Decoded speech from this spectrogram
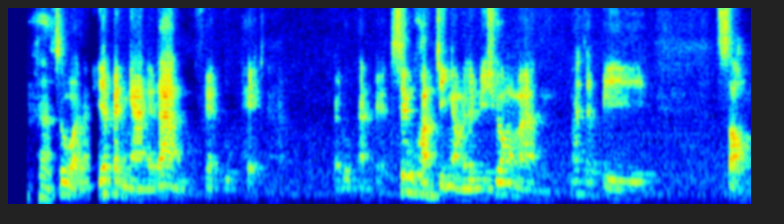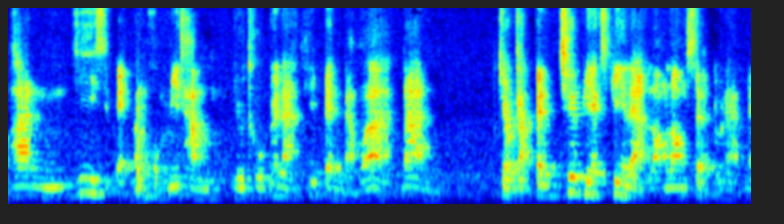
ๆส่วนอันนี้จะเป็นงานในด้าน Facebook Page นะครับ Facebook Fanpage ซึ่งความจริงอะมันจะมีช่วงประมาณน่าจะปี 2021มันผมมีทำ YouTube ด้วยนะ ที่เป็นแบบว่าด้านเกี่ยวกับเป็นชื่อ PXP แหละลองลองเสิร์ชดูนะครับใน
